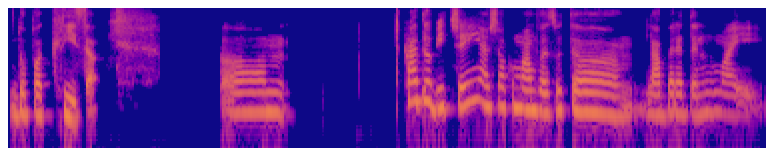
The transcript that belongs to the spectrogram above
după criză. Um, ca de obicei, așa cum am văzut uh, la BRD nu numai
